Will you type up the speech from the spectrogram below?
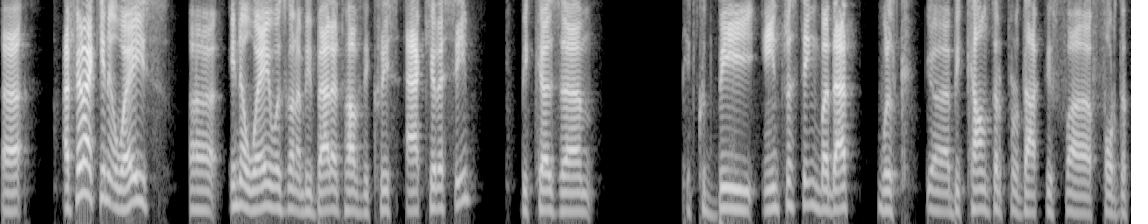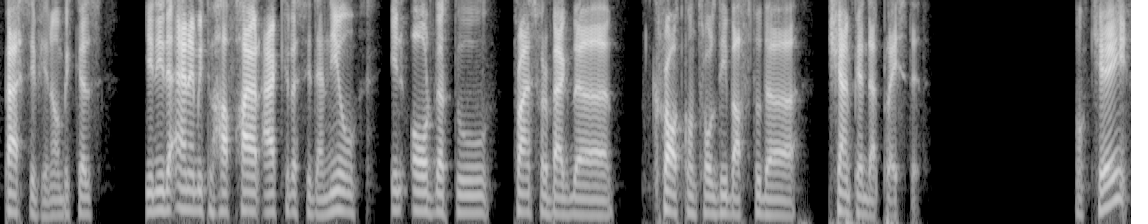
Uh, I feel like in a ways, uh, in a way, it was going to be better to have decreased accuracy because um, it could be interesting, but that will uh, be counterproductive uh, for the passive, you know, because you need the enemy to have higher accuracy than you in order to transfer back the crowd control debuff to the champion that placed it. Okay.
